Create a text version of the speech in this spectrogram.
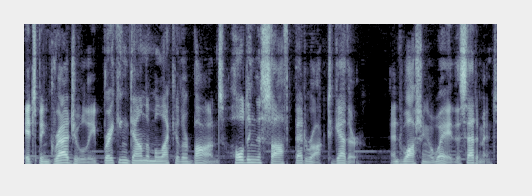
It's been gradually breaking down the molecular bonds holding the soft bedrock together and washing away the sediment.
